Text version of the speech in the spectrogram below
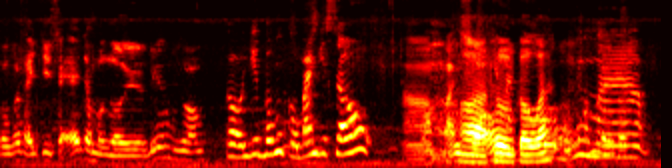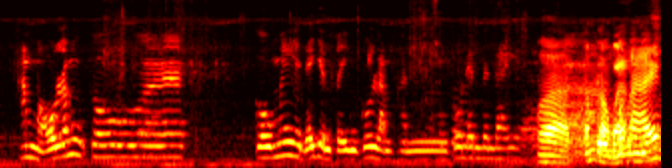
Cô có thể chia sẻ cho mọi người biết không con cô với bún cô bán với số. À, bán à, số. thương cô quá. Cũng mà hâm mộ lắm. Cô à, cô mới để dành tiền cô làm hình cô đem lên đây. Wow, tấm lòng bác ái.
